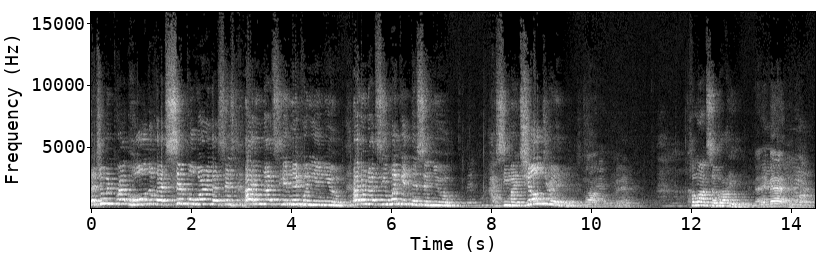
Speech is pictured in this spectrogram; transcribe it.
That you would grab hold of that simple word that says, I do not see iniquity in you. I do not see wickedness in you. I see my children. Come on. Amen. Come on, somebody. Amen. Amen.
